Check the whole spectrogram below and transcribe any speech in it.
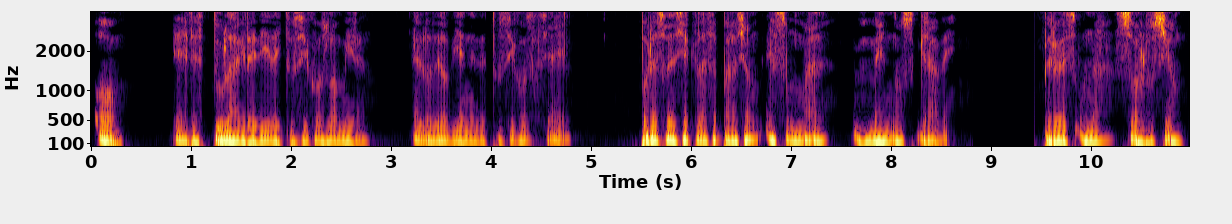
o eres tú la agredida y tus hijos lo miran, el odio viene de tus hijos hacia él. Por eso decía que la separación es un mal menos grave, pero es una solución.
